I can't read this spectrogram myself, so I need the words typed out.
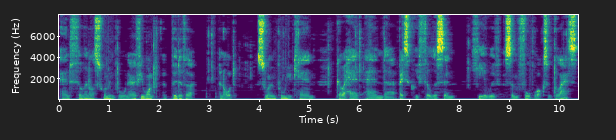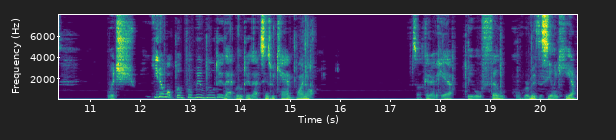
and fill in our swimming pool. Now if you want a bit of a an odd swimming pool you can go ahead and uh, basically fill this in here with some full blocks of glass which you know what we'll, we'll, we'll do that. We'll do that. Since we can why not? So let's get over here. We will fill we'll remove the ceiling here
